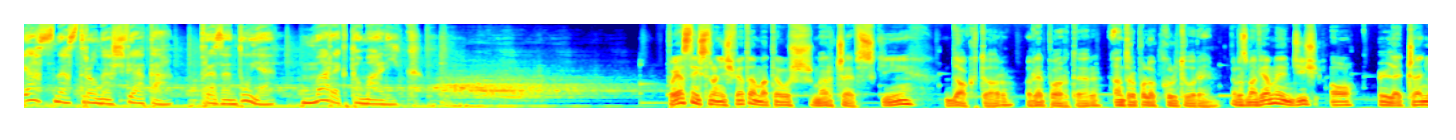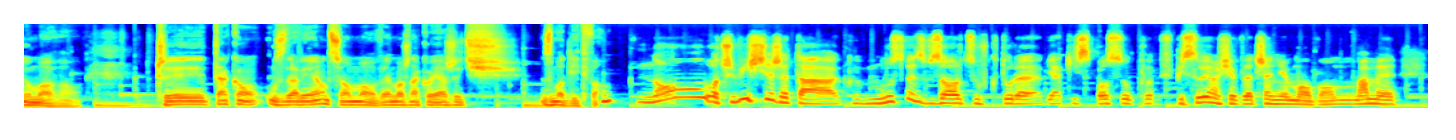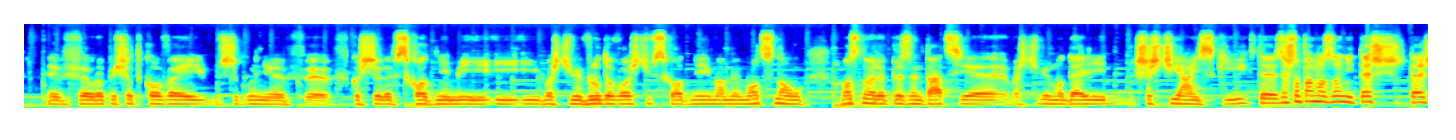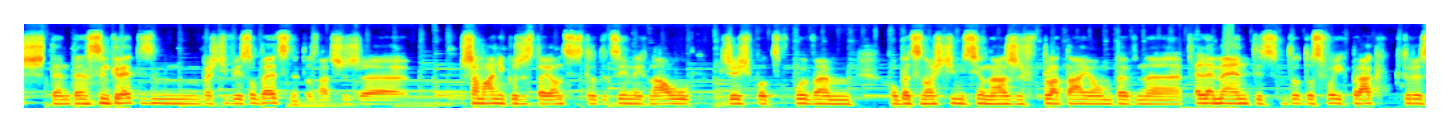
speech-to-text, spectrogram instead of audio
Jasna strona świata prezentuje Marek Tomalik. Po jasnej stronie świata Mateusz Marczewski, doktor, reporter, antropolog kultury. Rozmawiamy dziś o leczeniu mową. Czy taką uzdrawiającą mowę można kojarzyć z modlitwą? No, oczywiście, że tak. Mnóstwo jest wzorców, które w jakiś sposób wpisują się w leczenie mową. Mamy w Europie Środkowej, szczególnie w, w Kościele Wschodnim i, i, i, właściwie w ludowości wschodniej mamy mocną, mocną reprezentację właściwie modeli chrześcijańskich. Zresztą w Amazonii też, też ten, ten synkretyzm właściwie jest obecny, to znaczy, że szamani korzystający z tradycyjnych nauk gdzieś pod wpływem obecności misjonarzy wplatają pewne elementy do, do, swoich praktyk, które,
